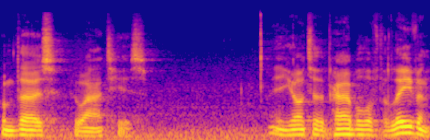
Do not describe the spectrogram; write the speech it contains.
from those who aren't His. And you go to the parable of the leaven.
